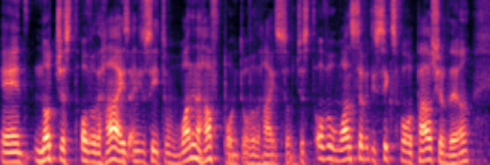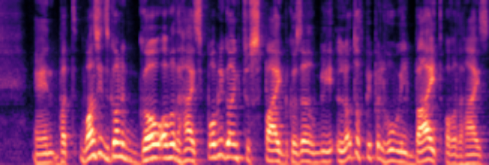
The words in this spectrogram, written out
And not just over the highs, I need to see it to one and a half point over the highs. So just over 176 for a partial there. And but once it's going to go over the highs, probably going to spike because there will be a lot of people who will buy it over the highs.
